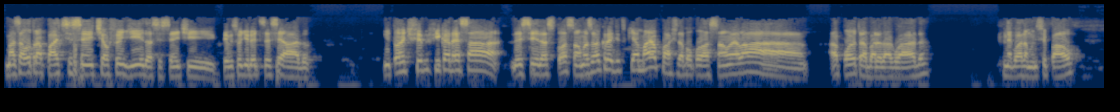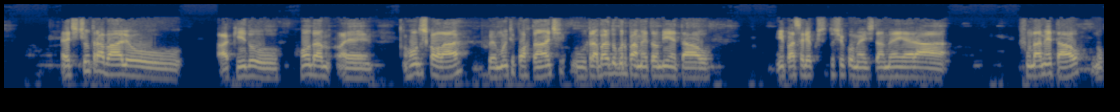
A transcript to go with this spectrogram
mas a outra parte se sente ofendida, se sente teve seu direito cerceado. Então a gente sempre fica nessa nesse da situação, mas eu acredito que a maior parte da população ela apoia o trabalho da guarda, na guarda municipal, a gente tinha um trabalho aqui do Ronda, é, Ronda Escolar, foi muito importante. O trabalho do grupamento ambiental, em parceria com o Instituto Chico Mendes, também era fundamental, no,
